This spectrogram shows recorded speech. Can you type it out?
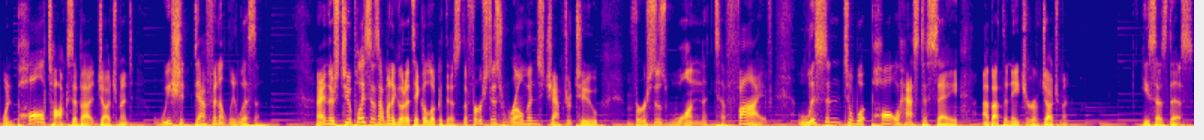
when Paul talks about judgment, we should definitely listen. All right, there's two places I'm going to go to take a look at this. The first is Romans chapter 2, verses 1 to 5. Listen to what Paul has to say about the nature of judgment. He says this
